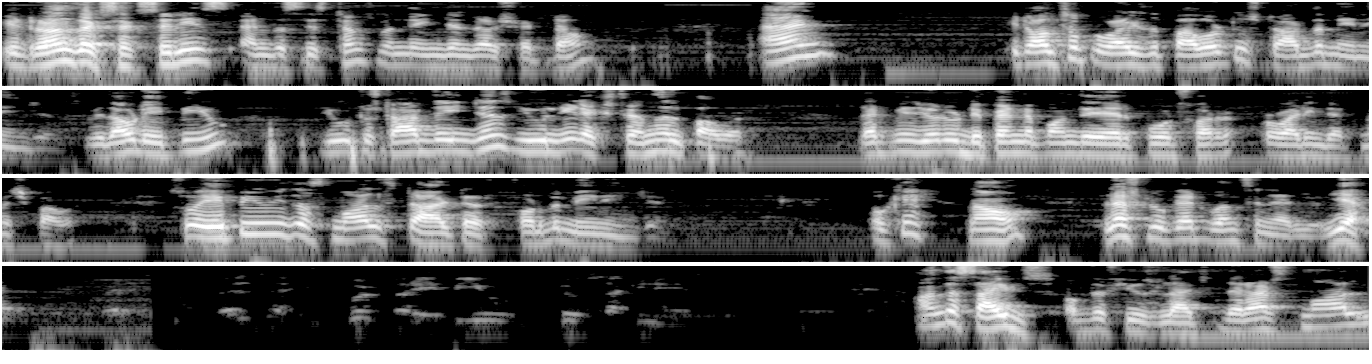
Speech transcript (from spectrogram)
It runs accessories and the systems when the engines are shut down and it also provides the power to start the main engines. Without APU, you to start the engines you will need external power. That means you have to depend upon the airport for providing that much power. So, APU is a small starter for the main engine. Okay. Now, let us look at one scenario. Yeah. on the sides of the fuselage there are small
